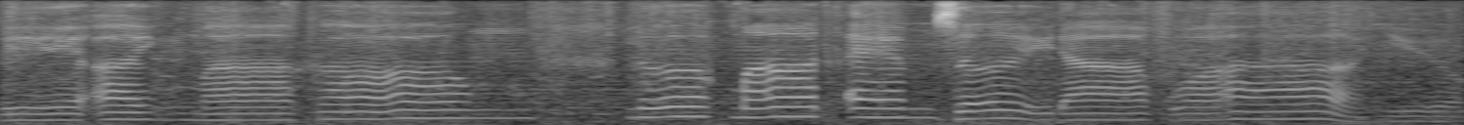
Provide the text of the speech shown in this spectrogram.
vì anh mà không. Nước mắt em rơi đã quá nhiều.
